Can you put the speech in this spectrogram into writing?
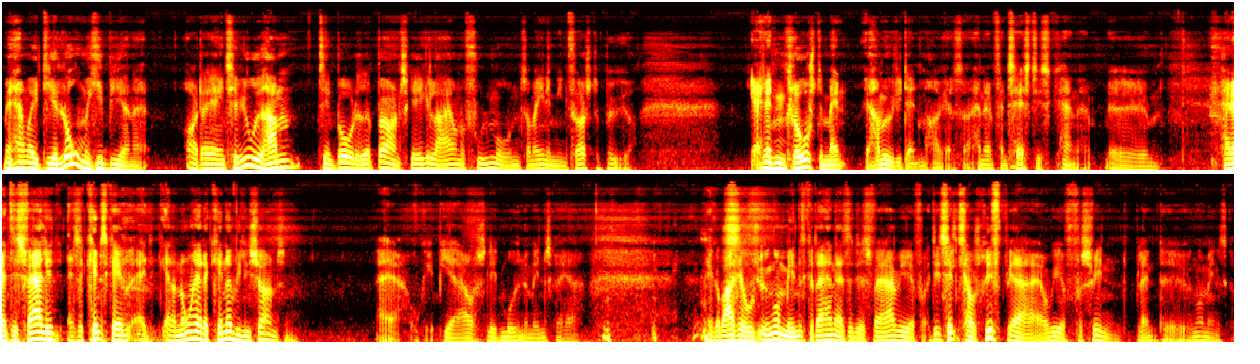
men han var i dialog med hippierne. Og da jeg interviewede ham til en bog, der hedder Børn skal ikke lege under fuldmånen, som er en af mine første bøger, ja, han er den klogeste mand, jeg har mødt i Danmark. Altså. Han er fantastisk. Han er, øh, han er desværre lidt, altså kendskab, er, er der nogen her, der kender Willy Sørensen? Ja, ja, okay, vi er også lidt modne mennesker her. Jeg kan bare sige, at hos yngre mennesker, der er han altså desværre ved at... Det, selv Claus Riffbjerg er jo ved at forsvinde blandt øh, yngre mennesker.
